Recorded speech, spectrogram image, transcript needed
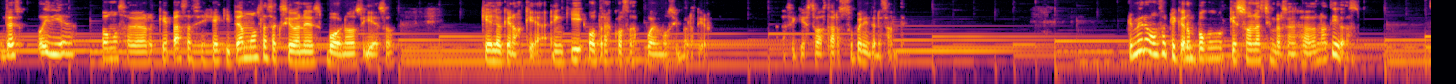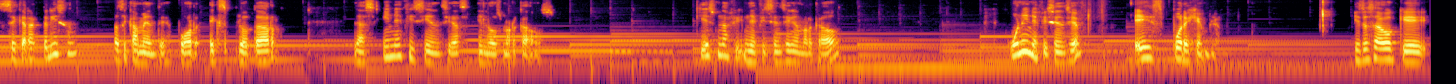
Entonces, hoy día vamos a ver qué pasa si es que quitamos las acciones, bonos y eso. ¿Qué es lo que nos queda? ¿En qué otras cosas podemos invertir? Así que esto va a estar súper interesante. Primero vamos a explicar un poco qué son las inversiones alternativas. Se caracterizan básicamente por explotar las ineficiencias en los mercados. ¿Qué es una ineficiencia en el mercado? Una ineficiencia es, por ejemplo, esto es algo que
